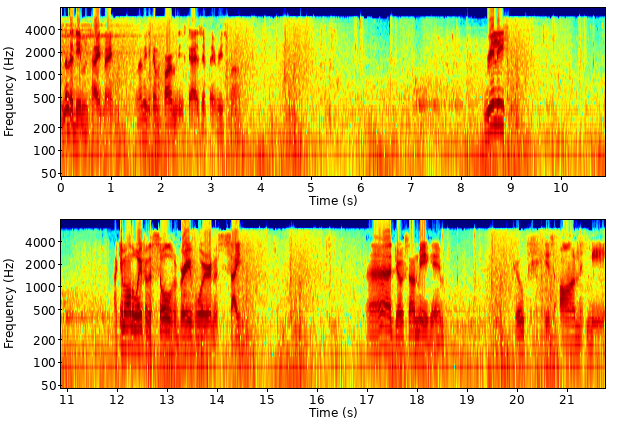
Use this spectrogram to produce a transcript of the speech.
Another Demon Titanite. Allow me to come farm these guys if they respawn. Really? I came all the way for the soul of a brave warrior and a scythe. Ah, joke's on me, game. Joke is on me.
